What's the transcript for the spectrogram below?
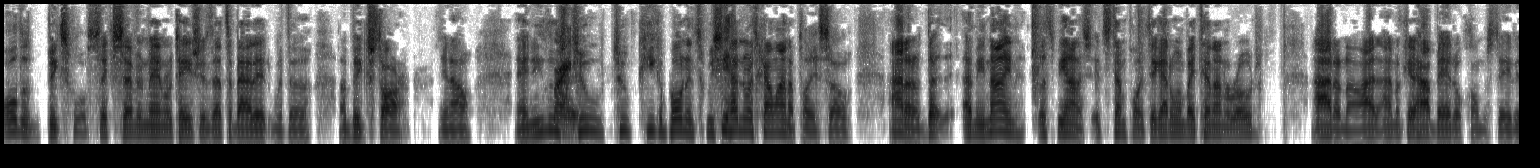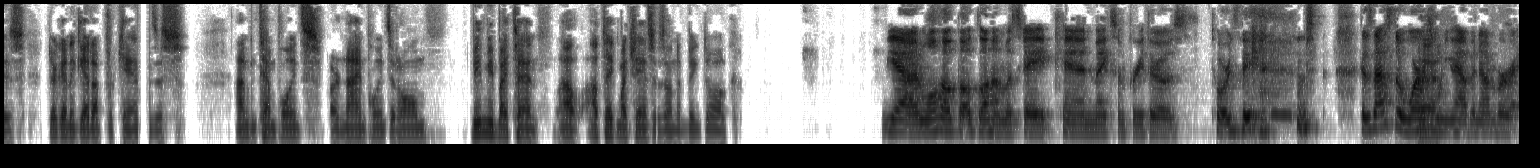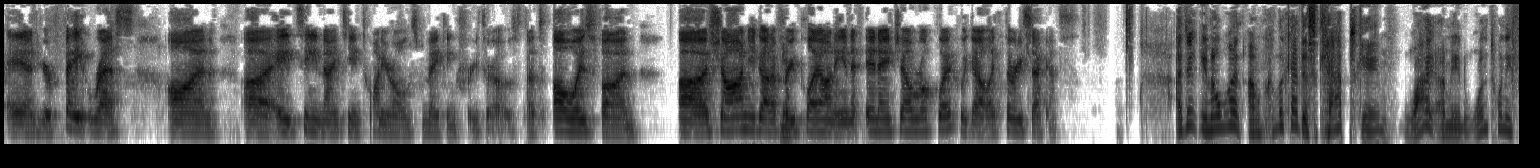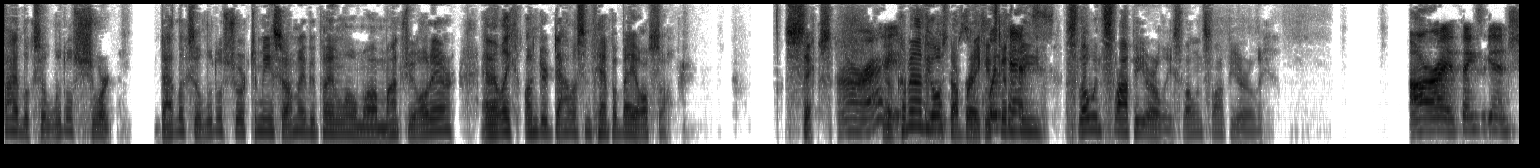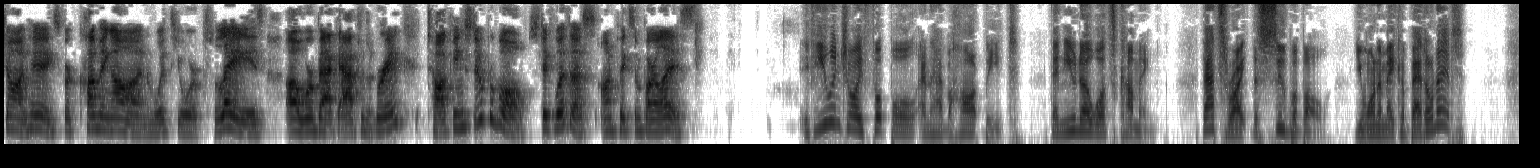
all the big schools, six, seven man rotations. That's about it with a, a big star, you know, and you lose right. two, two key components. We see how North Carolina plays. So I don't know. I mean, nine, let's be honest, it's 10 points. They got to win by 10 on the road. I don't know. I, I don't care how bad Oklahoma State is. They're going to get up for Kansas. I'm 10 points or nine points at home. Beat me by 10. I'll, I'll take my chances on the big dog. Yeah, and we'll hope Oklahoma State can make some free throws towards the end. Because that's the worst yeah. when you have a number and your fate rests on uh, 18 19 20 year olds making free throws. That's always fun. Uh, sean you got a free play on nhl real quick? We got like 30 seconds. I think you know what? I'm look at this caps game. Why? I mean 125 looks a little short. That looks a little short to me so i might be playing a little uh, montreal there. And i like under dallas and tampa bay also six. All right. You know, coming out of the All Star break, it's going to be slow and sloppy early. Slow and sloppy early. All right. Thanks again, Sean Higgs, for coming on with your plays. Uh, we're back after the break talking Super Bowl. Stick with us on Picks and Parlays. If you enjoy football and have a heartbeat, then you know what's coming. That's right, the Super Bowl. You want to make a bet on it?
